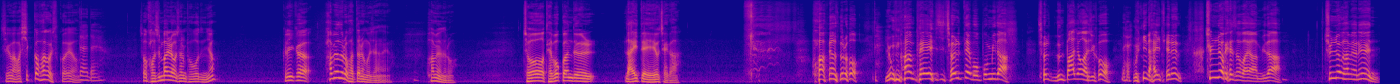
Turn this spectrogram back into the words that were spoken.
지금 아마 식겁하고 있을 거예요. 네네. 저 거짓말이라고 저는 보거든요. 그러니까 화면으로 봤다는 거잖아요. 화면으로. 저 대법관들 나이대예요, 제가. 화면으로 6만 페이지 절대 못 봅니다. 절 눈 빠져가지고 네. 우리 나이대는 출력해서 봐야 합니다. 출력하면은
